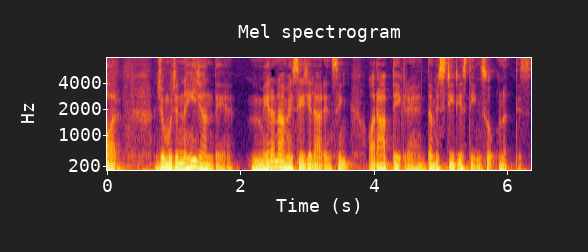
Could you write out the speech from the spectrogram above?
और, जो मुझे नहीं जानते हैं, मेरा नाम है सेजल आर्यन सिंह और आप देख रहे हैं द मिस्टीरियस तीन सौ उनतीस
